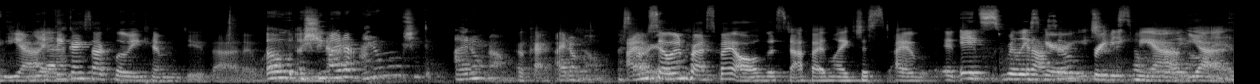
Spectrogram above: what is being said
crazy. Yeah, I think I saw Chloe Kim do that. I Oh, she might have. I don't know if she. Did. I don't know. Okay. I don't know. I'm so impressed by all of this stuff. I'm like, just I. It, It's really It scary. freaks me out, completely yeah.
